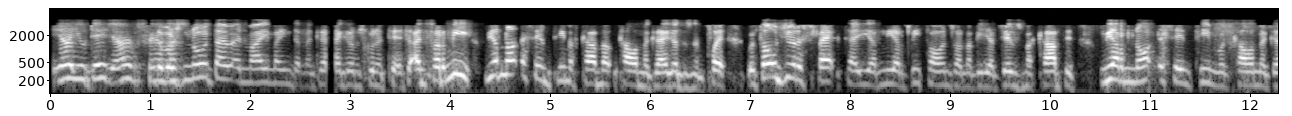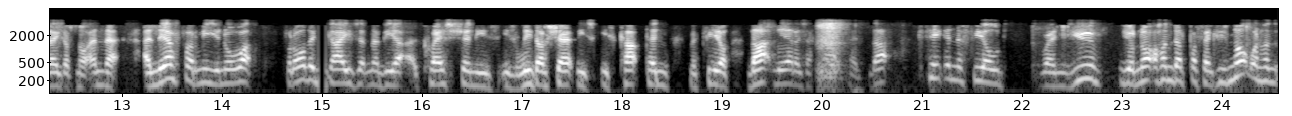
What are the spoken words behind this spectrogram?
Yeah, you did. Yeah, fair There was no doubt in my mind that McGregor was going to take it. And for me, we're not the same team if Callum Callum McGregor doesn't play. With all due respect to your Nir Bittons or maybe your James McCarthy, we are not the same team when Callum McGregor's not in it. And there, for me, you know what? For all the guys that maybe uh, question his, his leadership, his, his captain material, that there is a captain. That taking the field when you you're not 100%, he's not 100%,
